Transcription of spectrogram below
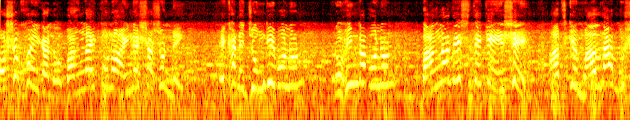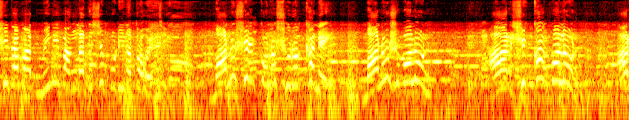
দশক হয়ে গেল বাংলায় কোনো আইনের শাসন নেই। এখানে জঙ্গি বলুন, রোহিঙ্গা বলুন, বাংলাদেশ থেকে এসে আজকে মালদা, মুর্শিদাবাদ মিনি বাংলাদেশে পরিণত হয়েছে। মানুষের কোনো সুরক্ষা নেই। মানুষ বলুন, আর শিক্ষক বলুন, আর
